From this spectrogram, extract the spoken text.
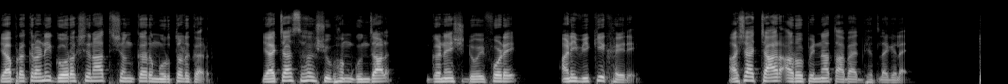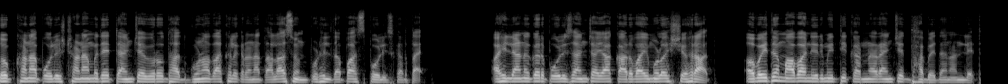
या प्रकरणी गोरक्षनाथ शंकर मुर्तडकर याच्यासह शुभम गुंजाळ गणेश डोईफोडे आणि विकी खैरे अशा चार आरोपींना ताब्यात घेतला गेलाय. तोपखाना पोलीस ठाण्यामध्ये त्यांच्या विरोधात गुन्हा दाखल करण्यात आला असून पुढील तपास पोलीस करतायत. अहिल्यानगर पोलिसांच्या या कारवाईमुळे शहरात अवैध मावा निर्मिती करणाऱ्यांचे धाबेदन आणलेत.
